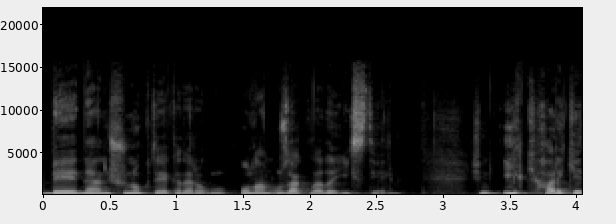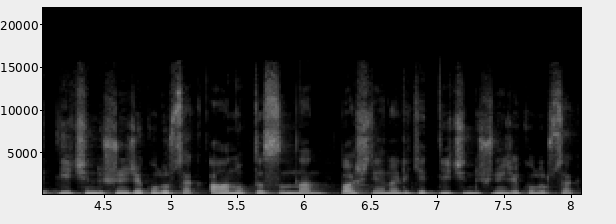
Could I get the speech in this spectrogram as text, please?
B'den şu noktaya kadar olan uzaklığa da x diyelim. Şimdi ilk hareketli için düşünecek olursak A noktasından başlayan hareketli için düşünecek olursak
